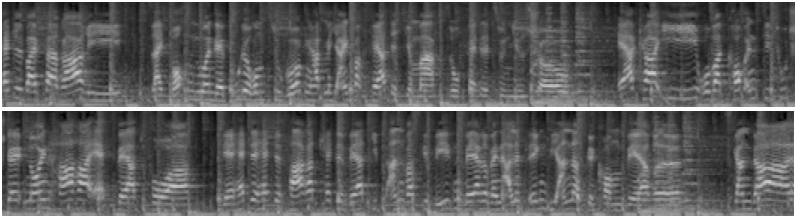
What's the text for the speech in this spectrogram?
Vettel bei Ferrari. Seit Wochen nur in der Bude rumzugurken hat mich einfach fertig gemacht, so Vettel zur News Show. RKI, Robert Koch Institut stellt neuen HHF-Wert vor. Der hätte, hätte Fahrradkette Wert gibt an, was gewesen wäre, wenn alles irgendwie anders gekommen wäre. Skandal,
